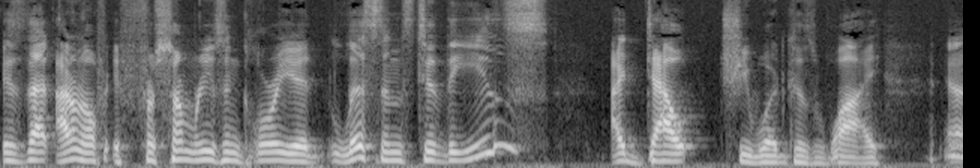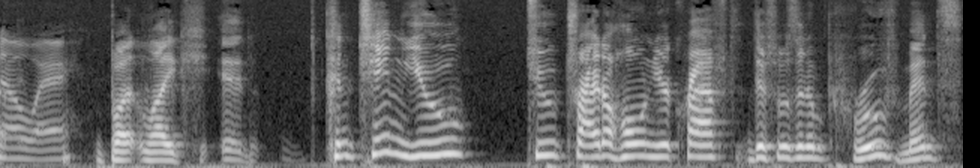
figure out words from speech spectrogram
is that I don't know if, if for some reason Gloria listens to these. I doubt she would because why? No way. But like, it, continue to try to hone your craft. This was an improvement.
